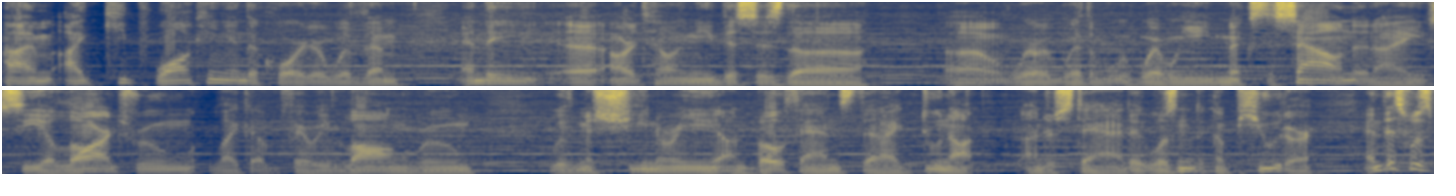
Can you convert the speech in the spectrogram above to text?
I keep walking in the corridor with them, and they uh, are telling me this is the uh, where where, the, where we mix the sound. And I see a large room, like a very long room, with machinery on both ends that I do not understand. It wasn't a computer, and this was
